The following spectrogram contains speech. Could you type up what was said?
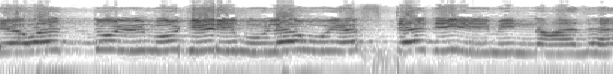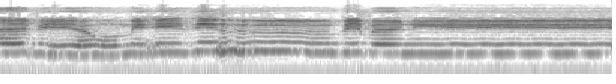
يود المجرم لو يفتدي من عذاب يومئذ ببنيه.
